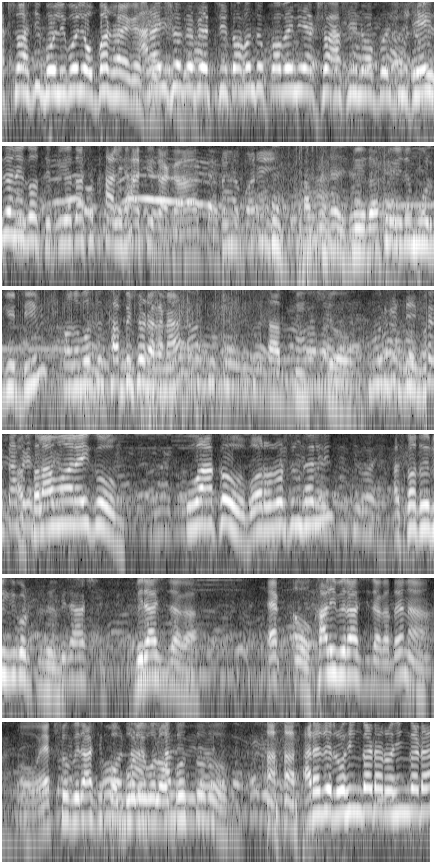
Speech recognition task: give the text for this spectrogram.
একশো আশি বলি বলি অভ্যাস হয়ে গেছে। আড়াইশোতে বেচছি তখন তো কবে নি একশো আশি নব্বই এই জন্য করছে প্রিয় দর্শক খালি আশি টাকা। আচ্ছা। প্রিয় দর্শক এই যে মুরগির ডিম কত বলছে ছাব্বিশশো টাকা না? ছাব্বিশশো। মুরগির ডিম আসসালামু আলাইকুম। কুয়াকো বড় রসুন খালি? আজ কত করে বিক্রি করতেছেন? বিরাশি। বিরাশি টাকা। এক ও খালি বিরাশি টাকা তাই না? ও একশো বিরাশি বলে বলে অভ্যস্ত তো। আরে যে রোহিঙ্গাটা রোহিঙ্গাটা?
